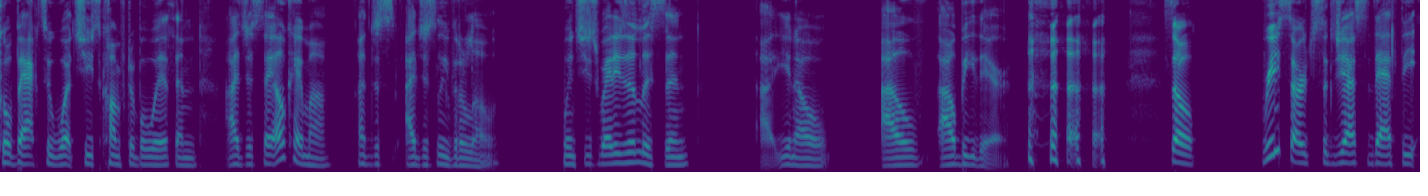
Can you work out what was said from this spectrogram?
go back to what she's comfortable with. And I just say, okay, mom, I just, I just leave it alone. When she's ready to listen, uh, you know, I'll, I'll be there. so research suggests that the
